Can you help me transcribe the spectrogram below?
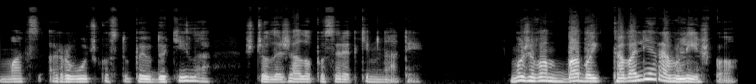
Макс рвучко ступив до тіла, що лежало посеред кімнати. Може, вам, бабо, й кавалєра в ліжко?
